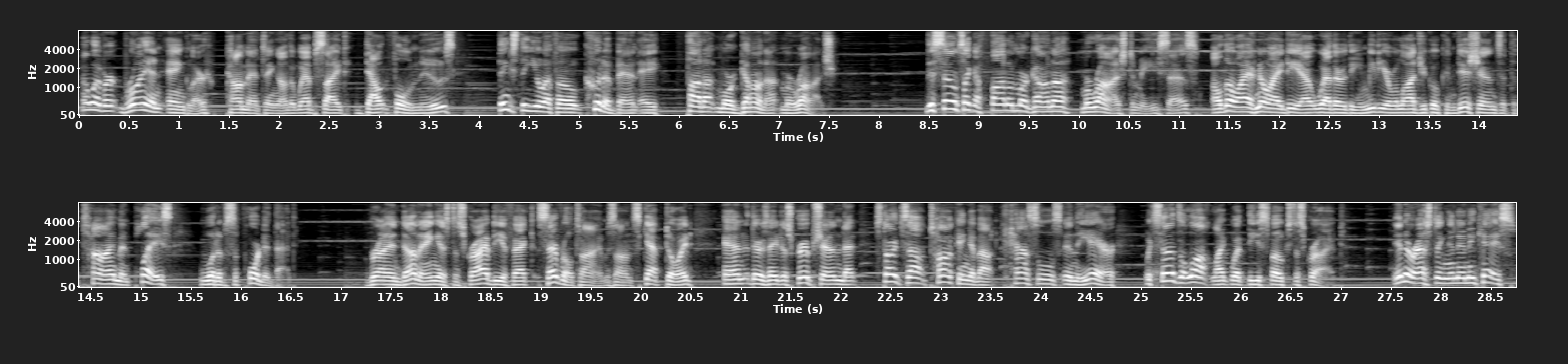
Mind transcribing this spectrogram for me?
However, Brian Angler, commenting on the website Doubtful News, thinks the UFO could have been a Fata Morgana mirage. This sounds like a Fata Morgana mirage to me, he says, although I have no idea whether the meteorological conditions at the time and place would have supported that. Brian Dunning has described the effect several times on Skeptoid, and there's a description that starts out talking about castles in the air, which sounds a lot like what these folks described. Interesting in any case.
